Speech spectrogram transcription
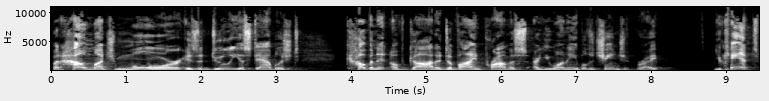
But how much more is a duly established covenant of God, a divine promise, are you unable to change it, right? You can't.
